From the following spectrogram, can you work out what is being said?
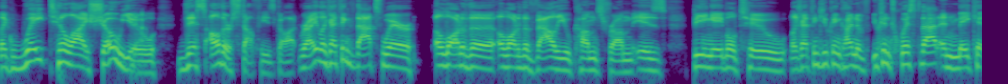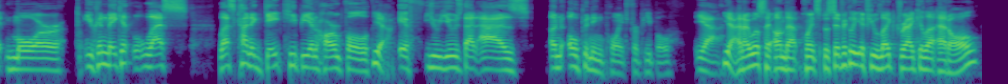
like wait till I show you yeah. this other stuff he's got right like I think that's where a lot of the a lot of the value comes from is being able to like I think you can kind of you can twist that and make it more you can make it less less kind of gatekeepy and harmful yeah. if you use that as an opening point for people. Yeah. Yeah, and I will say on that point specifically, if you like Dragula at all,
